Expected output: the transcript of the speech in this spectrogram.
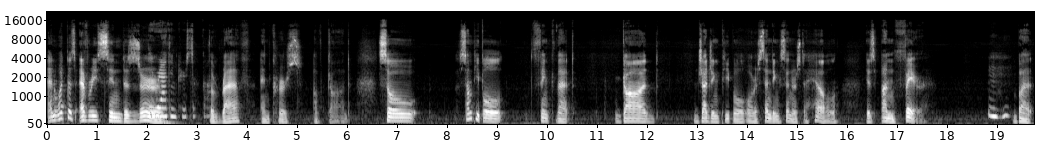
And what does every sin deserve? The wrath and curse of God. the wrath and curse of God. So, some people think that God judging people or sending sinners to hell is unfair. Mm-hmm. But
